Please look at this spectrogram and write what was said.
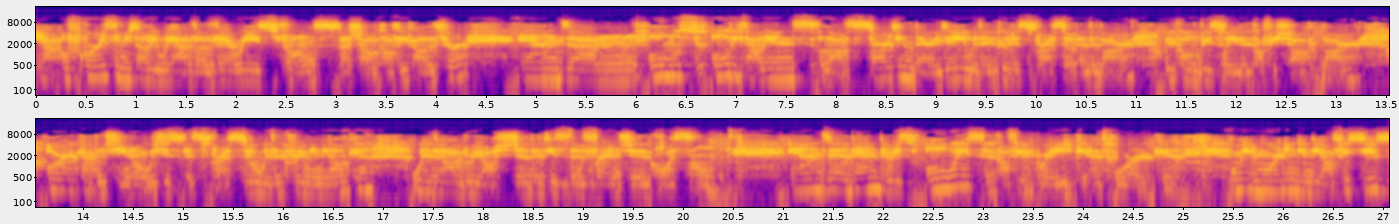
Yeah, of course, in Italy we have a very strong special coffee culture, and um, almost all Italians love starting their day with a good espresso at the bar. We call this way the coffee shop bar, or a cappuccino, which is espresso with a creamy milk, with a brioche, that is the French croissant. And uh, then there is always a coffee break at work. Mid morning in the offices,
